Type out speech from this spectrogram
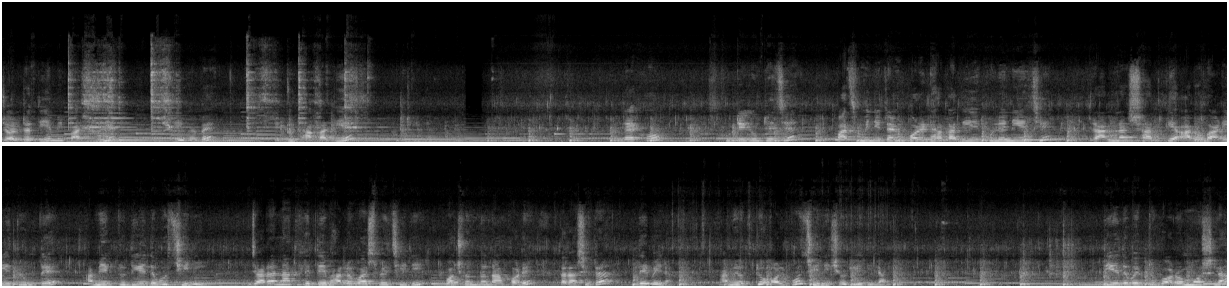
জলটা দিয়ে আমি পাঁচ মিনিট এইভাবে একটু ঢাকা দিয়ে ফুটিয়ে নেব। দেখো, ফুটে উঠেছে। পাঁচ মিনিট আমি পরে ঢাকা দিয়ে খুলে নিয়েছি। রান্নার স্বাদকে আরও বাড়িয়ে তুলতে আমি একটু দিয়ে দেবো চিনি। যারা না খেতে ভালোবাসবে চিনি, পছন্দ না করে, তারা সেটা দেবে না। আমি একটু অল্প চিনি ছড়িয়ে দিলাম। দিয়ে দেবো একটু গরম মশলা।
